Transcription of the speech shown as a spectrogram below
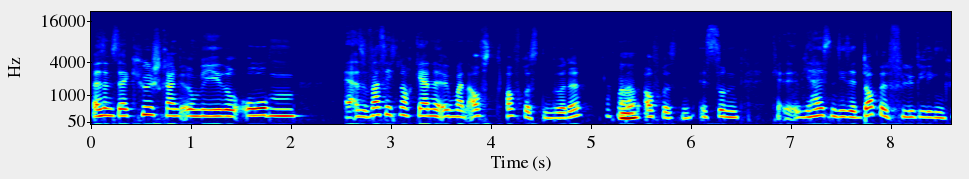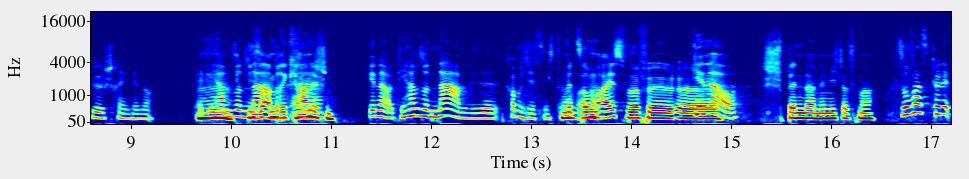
da ist der Kühlschrank irgendwie so oben. Also was ich noch gerne irgendwann auf, aufrüsten würde, sagt man Ja. das? Aufrüsten, ist so ein, wie heißen diese doppelflügeligen Kühlschränke noch? Äh, Die haben so einen diese Namen. amerikanischen. Äh, genau, die haben so einen Namen, diese, komme ich jetzt nicht drauf. mit so einem Eiswürfel äh, Genau. Spender nenne ich das mal. Sowas könnte,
